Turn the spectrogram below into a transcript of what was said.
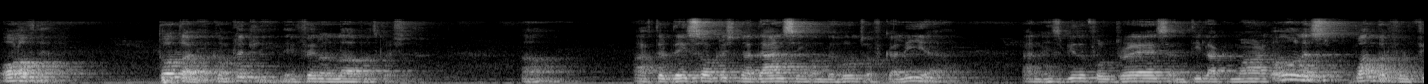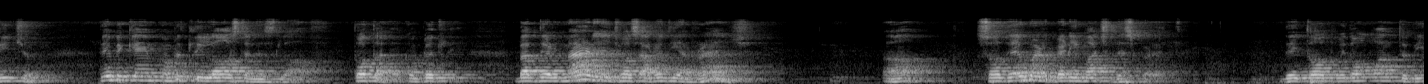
All of them. Totally, completely. They fell in love with Krishna. Uh, after they saw Krishna dancing on the hoods of Kaliya and his beautiful dress and tilak mark, all this wonderful feature, they became completely lost in his love. Totally, completely. But their marriage was already arranged. Uh, so they were very much desperate. They thought we don't want to be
